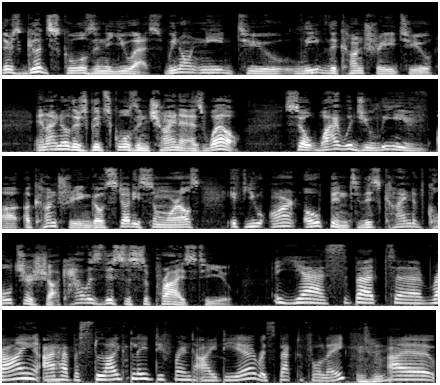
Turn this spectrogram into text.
There's good schools in the U.S. We don't need to leave the country to, and I know there's good schools in China as well. So why would you leave a country and go study somewhere else if you aren't open to this kind of culture shock? How is this a surprise to you? Yes, but uh, Ryan, I have a slightly different idea, respectfully. I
